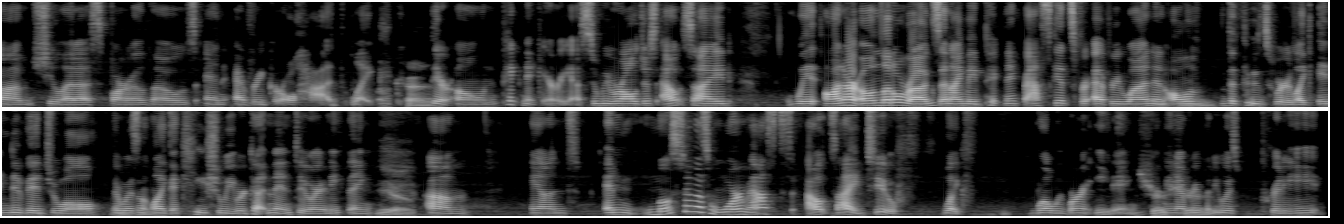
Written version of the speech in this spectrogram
um, she let us borrow those, and every girl had like Okay. their own picnic area. So we were all just outside with on our own little rugs, and I made picnic baskets for everyone, and all of the foods were like individual. There wasn't like a quiche we were cutting into or anything. Yeah. Um, and and most of us wore masks outside too, like while we weren't eating. Sure, I mean, sure. everybody was pretty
